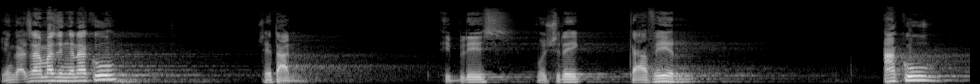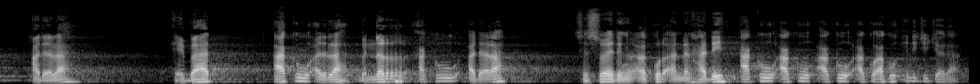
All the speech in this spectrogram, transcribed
Yang enggak sama dengan aku setan. Iblis, musyrik, kafir. Aku adalah hebat, aku adalah benar, aku adalah sesuai dengan Al-Qur'an dan hadis. Aku, aku, aku, aku, aku. Ini cucu tak?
